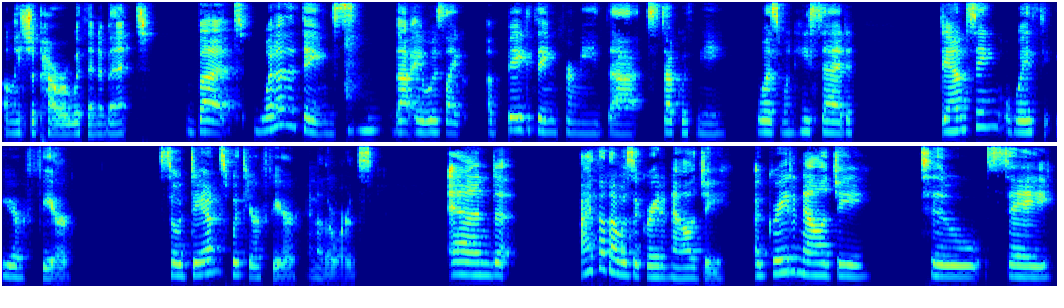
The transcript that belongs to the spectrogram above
Unleash the Power Within event. But one of the things mm-hmm. that it was like a big thing for me that stuck with me was when he said, dancing with your fear. So dance with your fear, in other words. And I thought that was a great analogy a great analogy to say,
